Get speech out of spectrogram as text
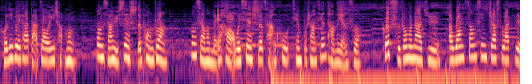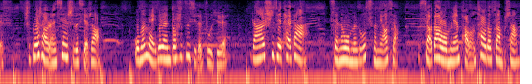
合力为他打造了一场梦。梦想与现实的碰撞，梦想的美好为现实的残酷填补上天堂的颜色。歌词中的那句 "I want something just like this" 是多少人现实的写照。我们每个人都是自己的主角，然而世界太大，显得我们如此的渺小，小到我们连跑龙套都算不上。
